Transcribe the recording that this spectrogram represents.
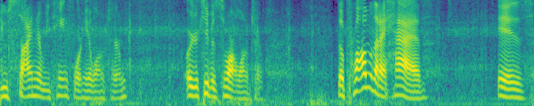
you sign and retain Fournier long term, or you're keeping Smart long term. The problem that I have is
